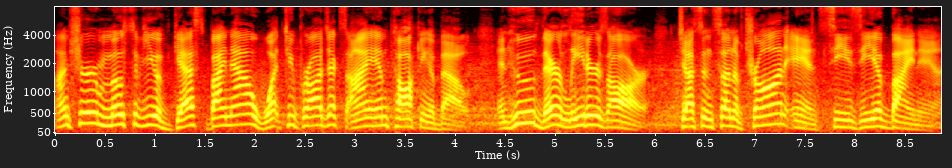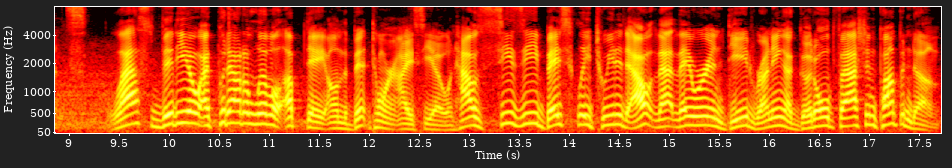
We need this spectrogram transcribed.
I'm sure most of you have guessed by now what two projects I am talking about and who their leaders are, Justin Sun of Tron and CZ of Binance. Last video, I put out a little update on the BitTorrent ICO and how CZ basically tweeted out that they were indeed running a good old-fashioned pump and dump.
